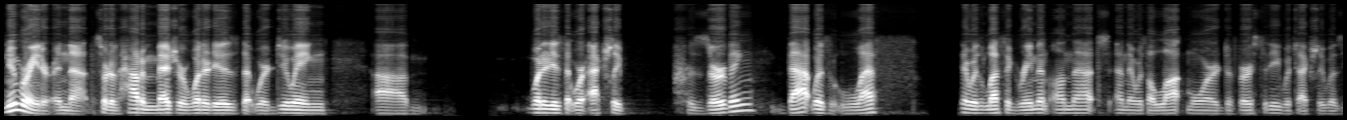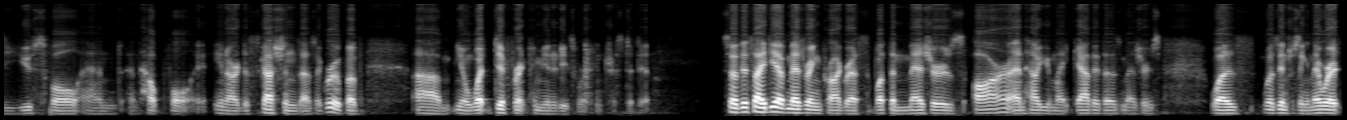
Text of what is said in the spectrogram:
Numerator in that, sort of how to measure what it is that we're doing, um, what it is that we're actually preserving, that was less, there was less agreement on that, and there was a lot more diversity, which actually was useful and, and helpful in our discussions as a group of, um, you know, what different communities were interested in. So this idea of measuring progress, what the measures are and how you might gather those measures was was interesting. And there were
